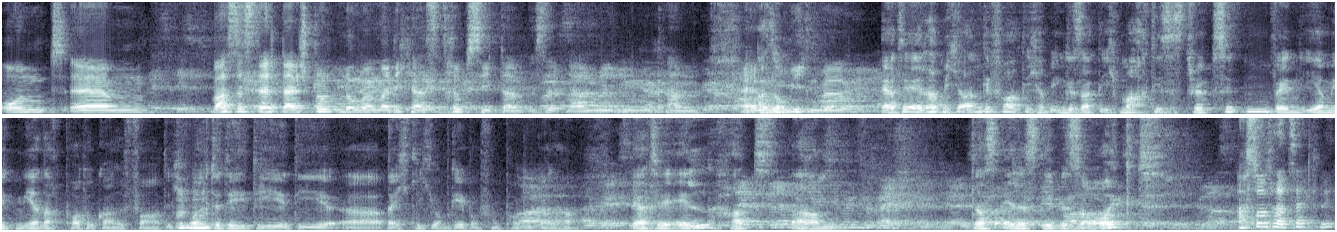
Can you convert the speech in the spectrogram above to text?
Und ähm, was ist der, dein Stundenlohn, wenn man dich als Trip-Sitter mieten kann, äh, Also, mieten will? RTL hat mich angefragt, ich habe ihnen gesagt, ich mache dieses Trip-Sitten, wenn ihr mit mir nach Portugal fahrt. Ich wollte die, die, die äh, rechtliche Umgebung von Portugal haben. RTL hat ähm, das LSD besorgt. Ach so, tatsächlich?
